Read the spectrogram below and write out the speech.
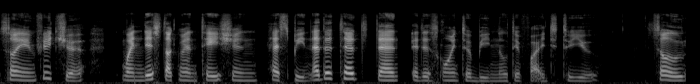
So in future, when this documentation has been edited, then it is going to be notified to you. So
